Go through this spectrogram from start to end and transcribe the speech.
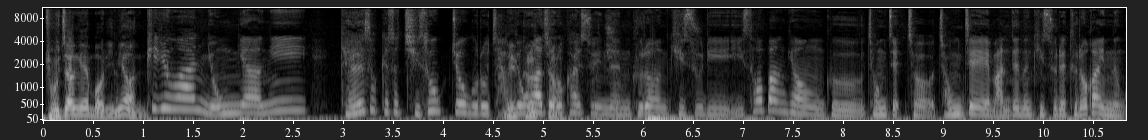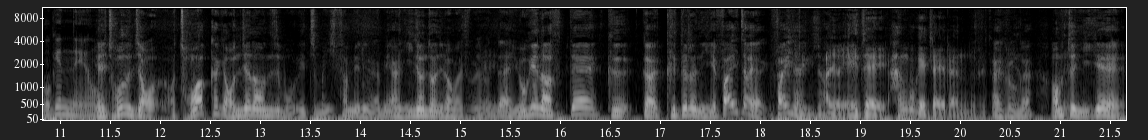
조장해 버리면 필요한 용량이 계속해서 지속적으로 작용하도록 네, 그렇죠. 할수 그렇죠. 있는 그런 기술이 이 서방형 그 정제 저 정제 만드는 기술에 들어가 있는 거겠네요. 예, 저는 이제 어- 정확하게 언제 나왔는지 모르겠지만 23mg이 한 2년 전이라고 말씀하셨는데 요게 나왔을 때 그 그러니까 그들은 이게 파이자 약, 파이자 약이죠. 아니요, 에자이, 한국 에자이라는 회사. 아니 그런가요? 아무튼 이게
